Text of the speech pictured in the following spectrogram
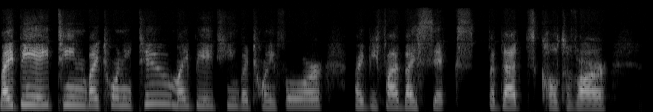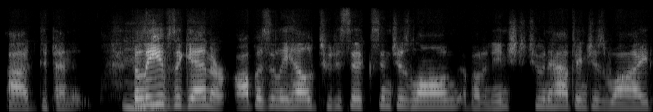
might be 18 by 22, might be 18 by 24, might be 5 by 6, but that's cultivar uh, dependent. Mm. The leaves, again, are oppositely held, two to six inches long, about an inch to two and a half inches wide,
